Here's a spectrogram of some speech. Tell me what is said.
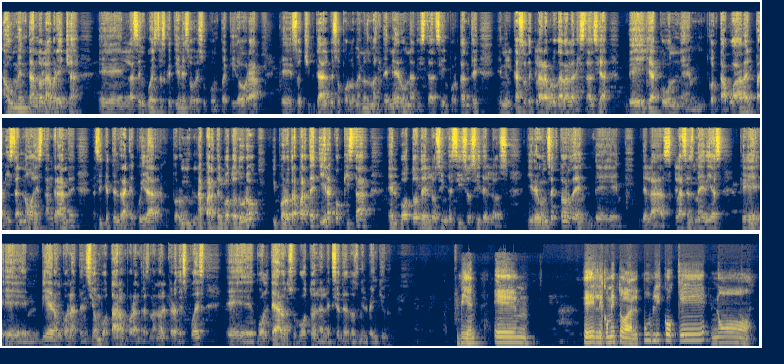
aumentando la brecha eh, en las encuestas que tiene sobre su competidora eh, Xochitl Galvez, o por lo menos mantener una distancia importante. En el caso de Clara Brugada, la distancia de ella con, em, con Tabuada, el panista, no es tan grande, así que tendrá que cuidar por una parte el voto duro y por otra parte ir a conquistar el voto de los indecisos y de los y de un sector de, las clases medias que eh, vieron con atención, votaron por Andrés Manuel, pero después eh, voltearon su voto en la elección de 2021. Bien, em, eh, le comento al público que no,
